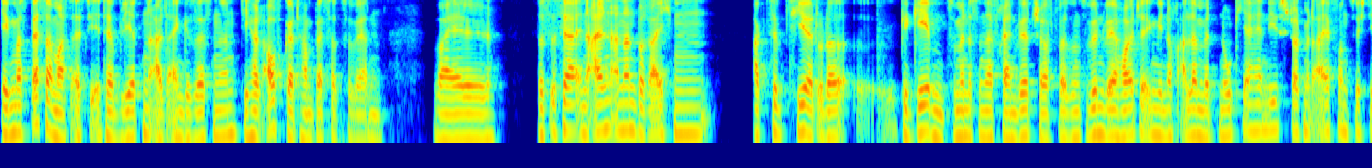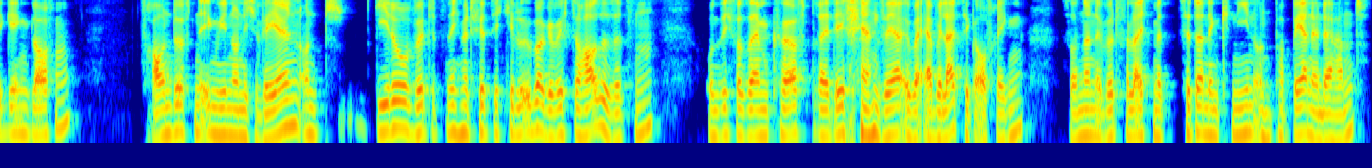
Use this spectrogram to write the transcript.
irgendwas besser macht als die etablierten Alteingesessenen, die halt aufgehört haben, besser zu werden. Weil das ist ja in allen anderen Bereichen akzeptiert oder äh, gegeben, zumindest in der freien Wirtschaft, weil sonst würden wir heute irgendwie noch alle mit Nokia-Handys statt mit iPhones durch die Gegend laufen. Frauen dürften irgendwie noch nicht wählen und Guido wird jetzt nicht mit 40 Kilo Übergewicht zu Hause sitzen und sich vor seinem Curved 3D-Fernseher über RB Leipzig aufregen, sondern er wird vielleicht mit zitternden Knien und ein paar Bären in der Hand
